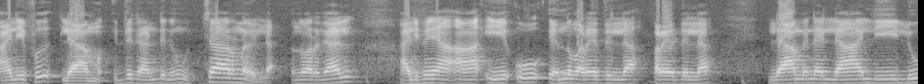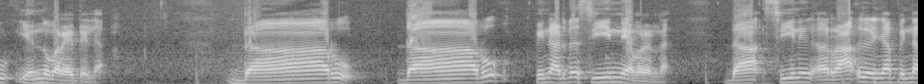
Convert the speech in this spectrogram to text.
അലിഫ് ലാം ഇത് രണ്ടിനും ഉച്ചാരണമില്ല. എന്ന് പറഞ്ഞാൽ അലിഫിനെ ആ ഈ ഉ എന്ന് പറയത്തില്ല പറയത്തില്ല. ലാമിനെ ലാ ലീ ലു എന്ന് പറയത്തില്ല. ദാറു ദാറു പിന്നെ അടുത്ത സീനെയാണ് പറയുന്നത് ദാ സീന് റാ കഴിഞ്ഞാൽ പിന്നെ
